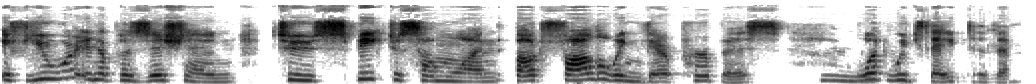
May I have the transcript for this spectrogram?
if you were in a position to speak to someone about following their purpose hmm. what would you say to them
